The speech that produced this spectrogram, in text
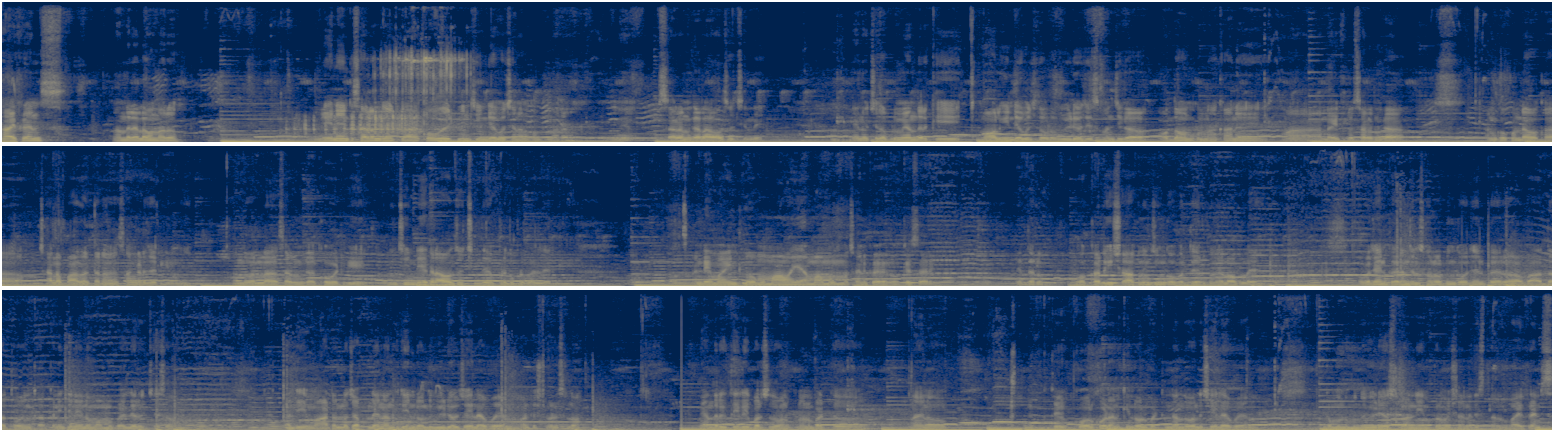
Hi friends. అందరు ఎలా ఉన్నారు? నేనేంటి సడన్గా ఇట్లా కోవిడ్ నుంచి ఇండియాకి వచ్చాను అనుకుంటున్నారా? సడన్గా రావాల్సి వచ్చింది. నేను వచ్చేటప్పుడు మీ అందరికీ మామూలుగా ఇండియాకి వచ్చేటప్పుడు వీడియో చేసి మంచిగా వద్దాం అనుకున్నా. కానీ మా లైఫ్లో సడన్గా అనుకోకుండా ఒక చాలా బాధాకరమైన సంఘటన జరిగింది. అందువల్ల సడన్గా కోవిడ్కి నుంచి ఇండియాకి రావాల్సి వచ్చింది. అప్పటికప్పుడు బయలుదేరి అంటే మా ఇంట్లో మా మామయ్య మా అమ్మమ్మ చనిపోయారు ఒకేసారి. ఇద్దరు. ఒకరి షాక్ నుంచి ఇంకొకరు తేరుకునే లోపలే ఒకరు చనిపోయారని తెలుసుకున్న లోపల ఇంకొకరు చనిపోయారు. ఆ బాధతో ఇంకా అక్కడి నుంచి నేను మా అమ్మ బయలుదేరి వచ్చేసాం. అది మాటల్లో చెప్పలేనందుకు ఇన్ని రోజులు వీడియోలు చేయలేకపోయాను అంటే స్టూడెంట్స్లో. మీ అందరికీ తెలియపరచదు అనుకున్నాను బట్ నేను కోరుకోవడానికి ఇన్ని రోజులు పట్టింది అందువల్ల చేయలేకపోయాను. ఇన్ఫర్మేషన్ అనేది ఇస్తాను బాయ్ ఫ్రెండ్స్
